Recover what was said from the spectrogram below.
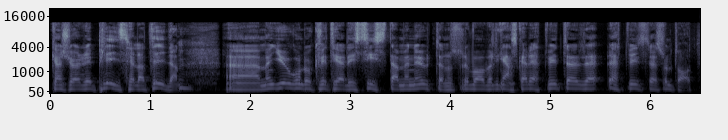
kan köra repris hela tiden. Eh, men Djurgården då kvitterade i sista minuten så det var väl ganska rättvist, rättvist resultat.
